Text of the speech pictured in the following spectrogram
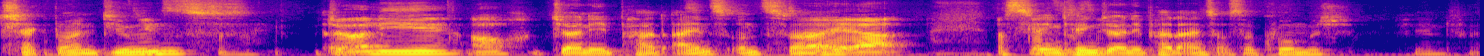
Checkpoint Dunes. Journey äh, auch. Journey Part 1 und 2. Ja. Das Deswegen klingt Journey Part 1 auch so komisch. Auf jeden Fall.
